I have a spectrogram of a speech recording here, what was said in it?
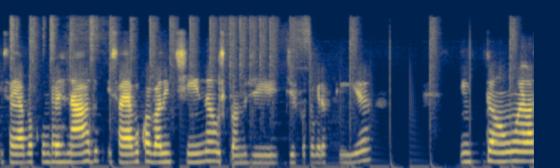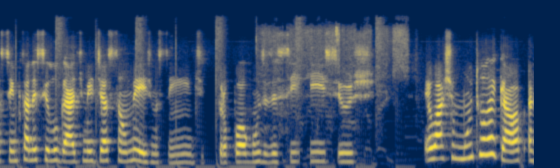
ensaiava com o Bernardo, ensaiava com a Valentina os planos de, de fotografia. Então, ela sempre tá nesse lugar de mediação mesmo, assim, de propor alguns exercícios, eu acho muito legal a,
